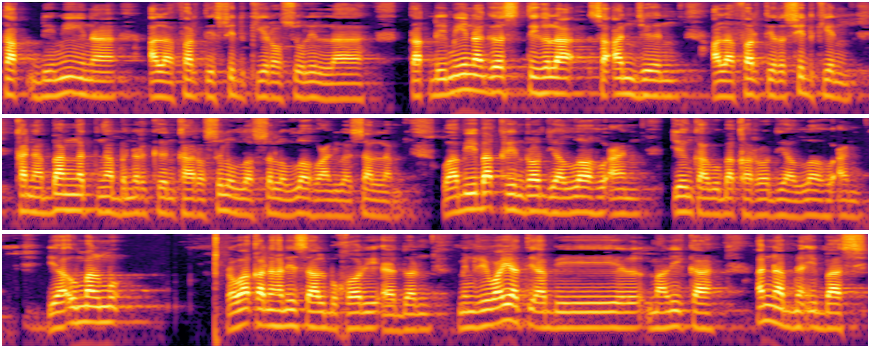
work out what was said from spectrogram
takdimina ala farti sidqi Rasulillah. Takdimina geus tiheula saanjeun ala farti sidqin kana banget ngabenerkeun ka Rasulullah sallallahu alaihi wasallam. Wa Abi Bakrin radhiyallahu an jeung ka Abu Bakar radhiyallahu an. Ya ummal mu rawakan hadis al Bukhari aidan min riwayati Abil Malika anna ibn Abbas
